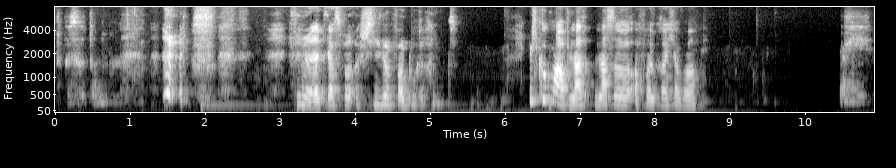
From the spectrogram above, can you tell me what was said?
Du bist so dumm. Ich finde Edgars Schiene verbrannt. Ich guck mal, ob La Lasse erfolgreicher war. Wie?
